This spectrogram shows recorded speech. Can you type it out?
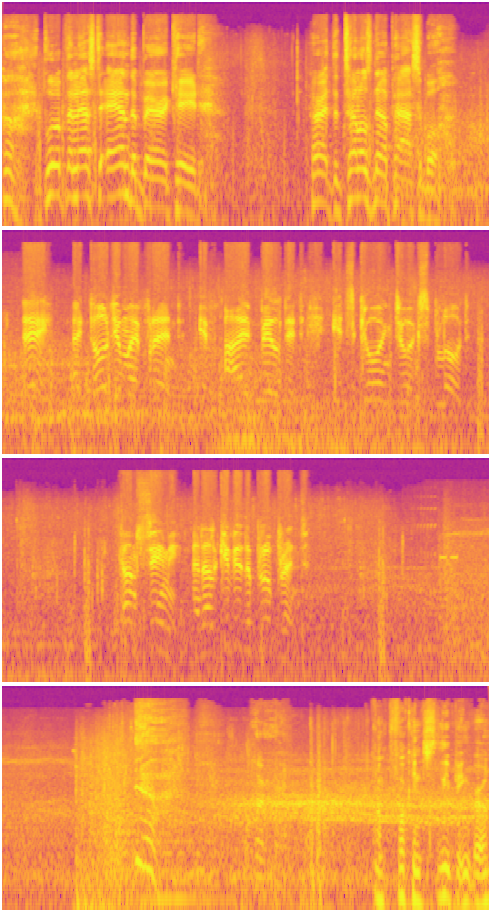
It blew up the nest and the barricade. All right, the tunnel's now passable. Hey, I told you, my friend, if I build it, it's going to explode. Come see me, and I'll give you the blueprint. Yeah. I'm fucking sleeping, bro.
